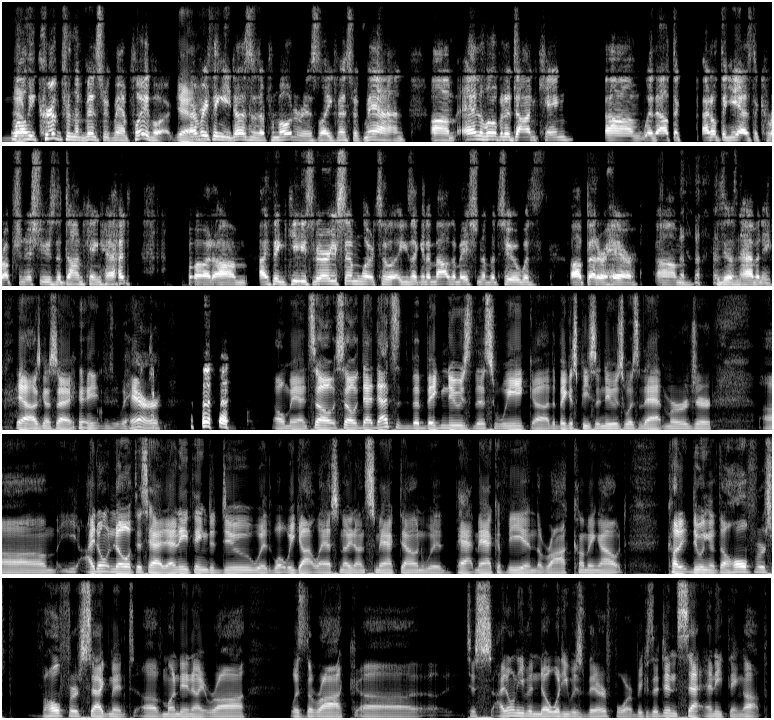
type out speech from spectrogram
Well, he cribbed from the Vince McMahon playbook. Yeah, everything he does as a promoter is like Vince McMahon, um, and a little bit of Don King. Um, without the, I don't think he has the corruption issues that Don King had but um, I think he's very similar to he's like an amalgamation of the two with uh, better hair um because he doesn't have any. Yeah, I was gonna say hair. oh man, so so that that's the big news this week. Uh, the biggest piece of news was that merger. Um, I don't know if this had anything to do with what we got last night on SmackDown with Pat McAfee and The Rock coming out, cutting doing it. The whole first the whole first segment of Monday Night Raw was The Rock. Uh, just I don't even know what he was there for because it didn't set anything up.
